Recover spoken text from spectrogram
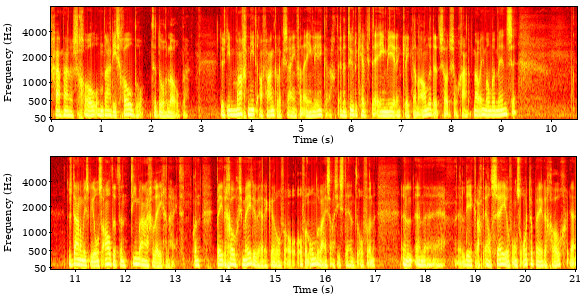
gaat naar een school om daar die school te doorlopen. Dus die mag niet afhankelijk zijn van één leerkracht. En natuurlijk heeft de een meer een klik dan de ander. Dat, zo, zo gaat het nou eenmaal bij mensen. Dus daarom is bij ons altijd een teamaangelegenheid. Een pedagogisch medewerker of, of een onderwijsassistent of een, een, een, eh, leerkracht LC of onze orthopedagoog. Ja,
